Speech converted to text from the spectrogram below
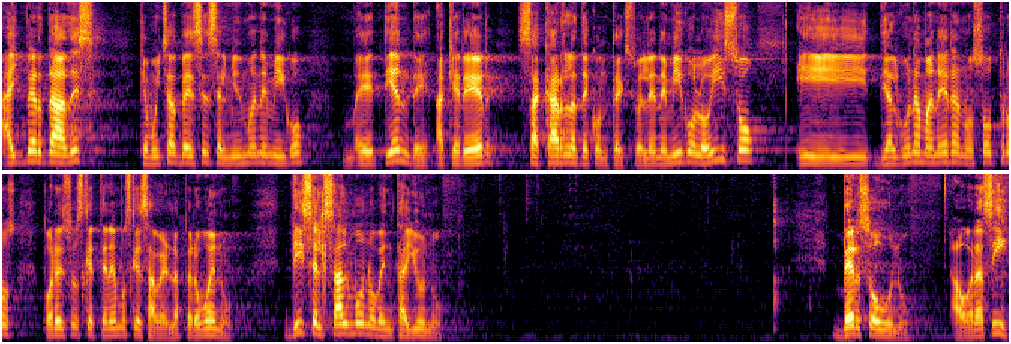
Hay verdades que muchas veces el mismo enemigo eh, tiende a querer sacarlas de contexto. El enemigo lo hizo y de alguna manera nosotros, por eso es que tenemos que saberla. Pero bueno, dice el Salmo 91, verso 1. Ahora sí,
